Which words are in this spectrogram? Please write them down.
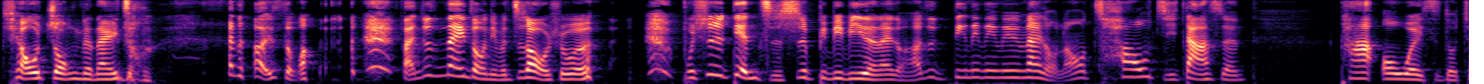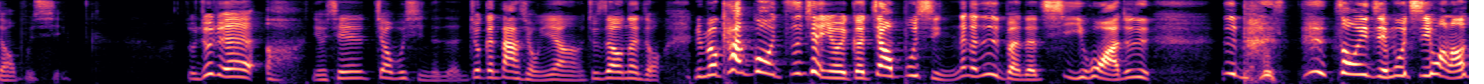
敲钟的那一种。那到底什么？反正就是那一种，你们知道我说的，不是电子式哔哔哔的那种，它是叮叮叮叮那种，然后超级大声，他 always 都叫不醒。我就觉得哦，有些叫不醒的人就跟大雄一样，就是要那种。你有没有看过之前有一个叫不醒那个日本的气话，就是日本综艺节目企划，然后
